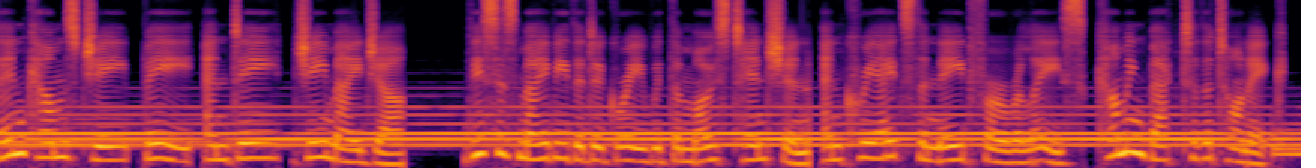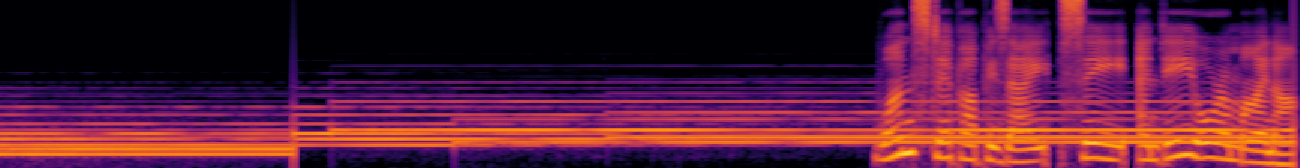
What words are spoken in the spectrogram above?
Then comes G, B, and D, G major. This is maybe the degree with the most tension, and creates the need for a release, coming back to the tonic. One step up is A, C, and E or a minor.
